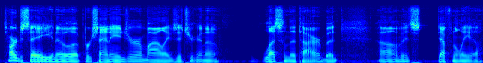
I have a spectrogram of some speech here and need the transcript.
It's hard to say, you know, a percentage or a mileage that you're going to lessen the tire, but um, it's definitely a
